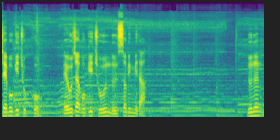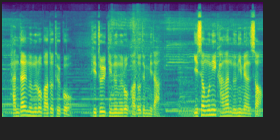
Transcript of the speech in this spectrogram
제복이 좋고 배우자 복이 좋은 눈썹입니다. 눈은 반달 눈으로 봐도 되고 비둘기 눈으로 봐도 됩니다. 이성운이 강한 눈이면서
